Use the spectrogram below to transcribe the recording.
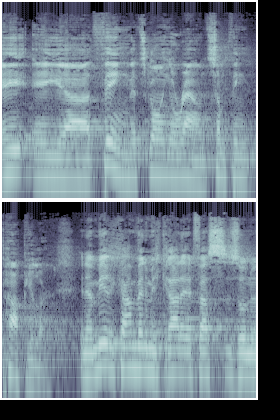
a, a uh, thing that's going around, something popular. In Amerika haben wir nämlich gerade etwas, so eine,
